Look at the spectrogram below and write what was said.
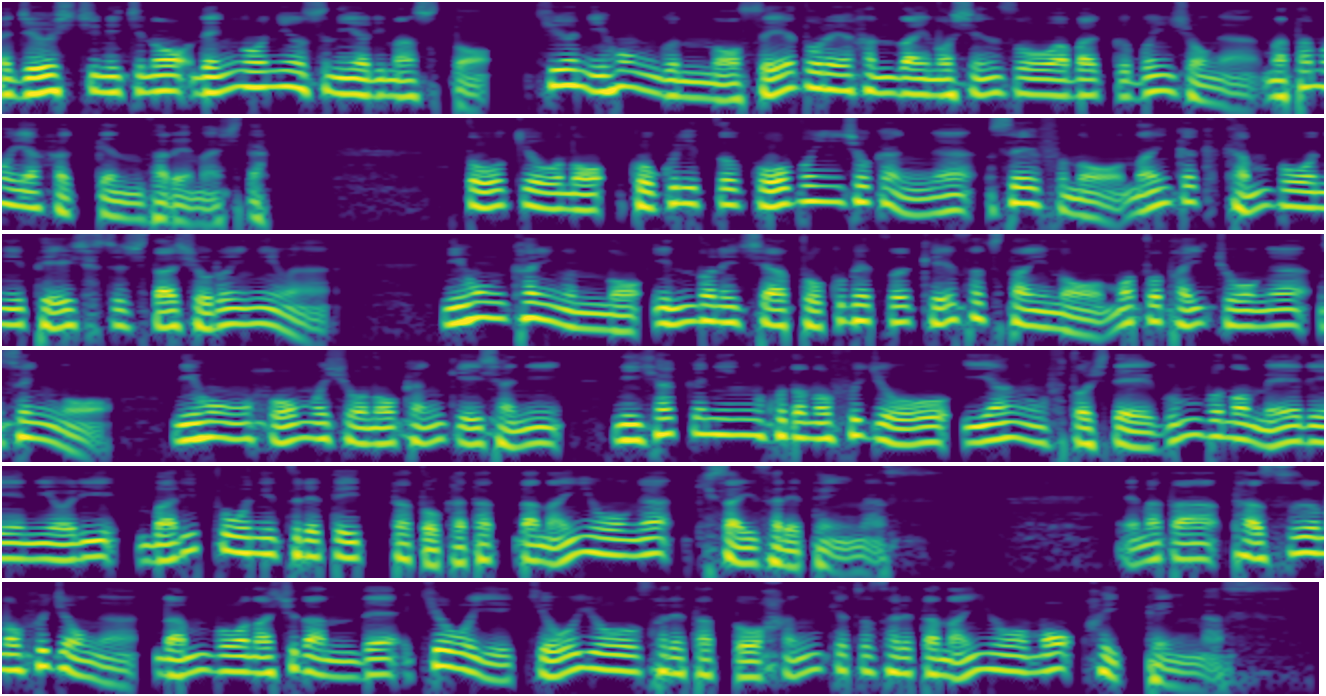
17日の連合ニュースによりますと、旧日本軍の性奴隷犯罪の真相を暴く文書がまたもや発見されました。東京の国立公文書館が政府の内閣官房に提出した書類には、日本海軍のインドネシア特別警察隊の元隊長が戦後、日本法務省の関係者に200人ほどの婦女を慰安婦として軍部の命令によりバリ島に連れて行ったと語った内容が記載されています。また、多数の婦女が乱暴な手段で脅威強要されたと判決された内容も入っています。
